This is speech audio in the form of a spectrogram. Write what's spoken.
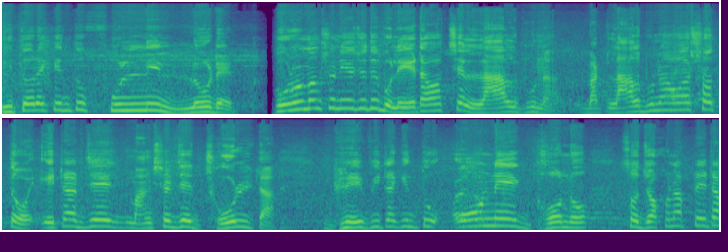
ভিতরে কিন্তু ফুললি লোডেড গরুর মাংস নিয়ে যদি বলি, এটা হচ্ছে লাল ভুনা। বাট লাল ভুনা হওয়া সত্ত্বেও এটার যে মাংসের যে ঝোলটা, গ্রেভিটা কিন্তু অনেক ঘন। সো যখন আপনি এটা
